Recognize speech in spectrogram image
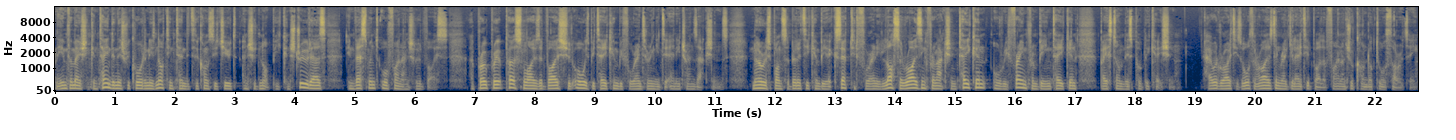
The information contained in this recording is not intended to constitute and should not be construed as investment or financial advice. Appropriate personalized advice should always be taken before entering into any transactions. No responsibility can be accepted for any loss arising from action taken or refrain from being taken based on this publication. Howard Wright is authorized and regulated by the Financial Conduct Authority.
